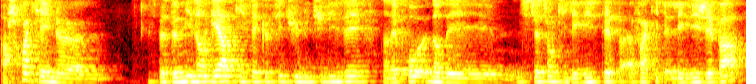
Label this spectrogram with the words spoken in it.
Alors je crois qu'il y a une euh, espèce de mise en garde qui fait que si tu l'utilisais dans des pro, dans des situations qui n'existaient pas, enfin qui l'exigeaient pas,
